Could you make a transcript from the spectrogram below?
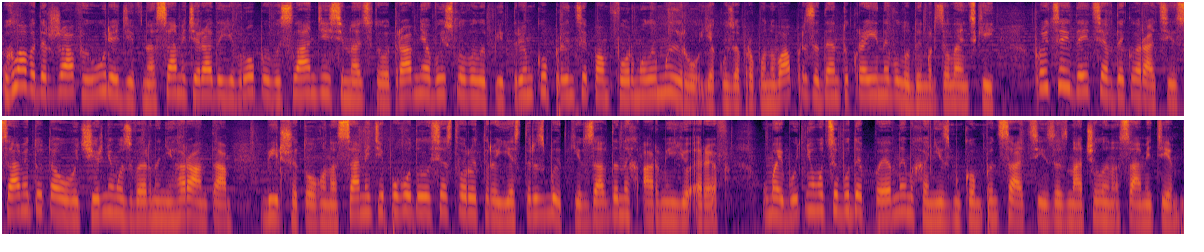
Глави держав і урядів на саміті Ради Європи в Ісландії 17 травня висловили підтримку принципам формули миру, яку запропонував президент України Володимир Зеленський. Про це йдеться в декларації саміту та у вечірньому зверненні гаранта. Більше того, на саміті погодилося створити реєстр збитків, завданих армією РФ. У майбутньому це буде певний механізм компенсації, зазначили на саміті.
